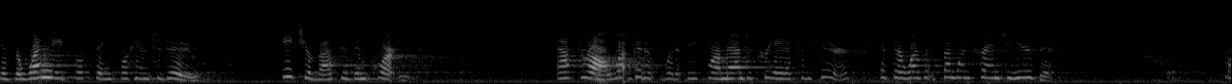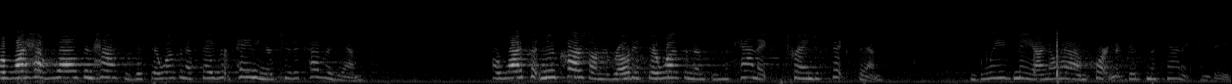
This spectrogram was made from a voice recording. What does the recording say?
is the one needful thing for him to do. Each of us is important. After all, what good would it be for a man to create a computer if there wasn't someone trained to use it? Or why have walls and houses if there wasn't a favorite painting or two to cover them? Or why put new cars on the road if there wasn't a mechanic trained to fix them? And believe me, I know how important a good mechanic can be.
